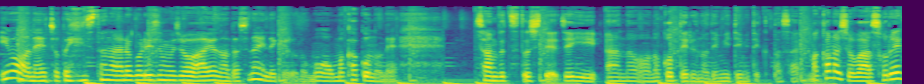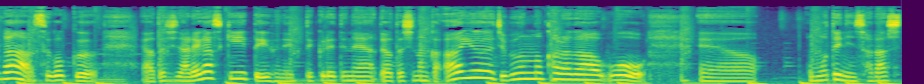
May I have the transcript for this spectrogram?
今はねちょっとインスタのアルゴリズム上ああいうのは出せないんだけれども、まあ、過去のね産物としてぜひあの残ってるので見てみてください、まあ、彼女はそれがすごく私あれが好きっていう風に言ってくれてね。で私なんかああいう自分の体を、えー表にさらし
